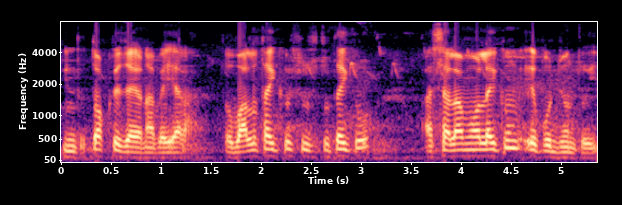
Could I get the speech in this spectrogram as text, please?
কিন্তু তকরে যায় না ভাইয়ারা। তো ভালো থাইকো, সুস্থ থাইকো। আসসালামু আলাইকুম, এ পর্যন্তই।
